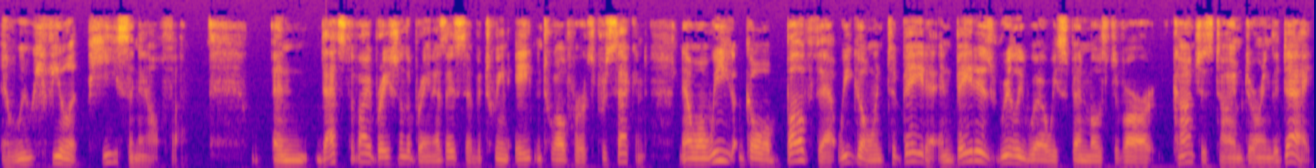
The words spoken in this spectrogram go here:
and we feel at peace in alpha. And that's the vibration of the brain, as I said, between 8 and 12 hertz per second. Now, when we go above that, we go into beta. And beta is really where we spend most of our conscious time during the day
